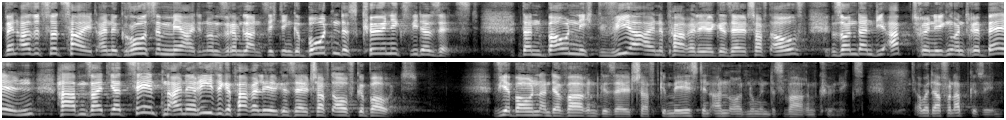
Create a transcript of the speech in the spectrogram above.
Wenn also zurzeit eine große Mehrheit in unserem Land sich den Geboten des Königs widersetzt, dann bauen nicht wir eine Parallelgesellschaft auf, sondern die Abtrünnigen und Rebellen haben seit Jahrzehnten eine riesige Parallelgesellschaft aufgebaut. Wir bauen an der wahren Gesellschaft gemäß den Anordnungen des wahren Königs. Aber davon abgesehen,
